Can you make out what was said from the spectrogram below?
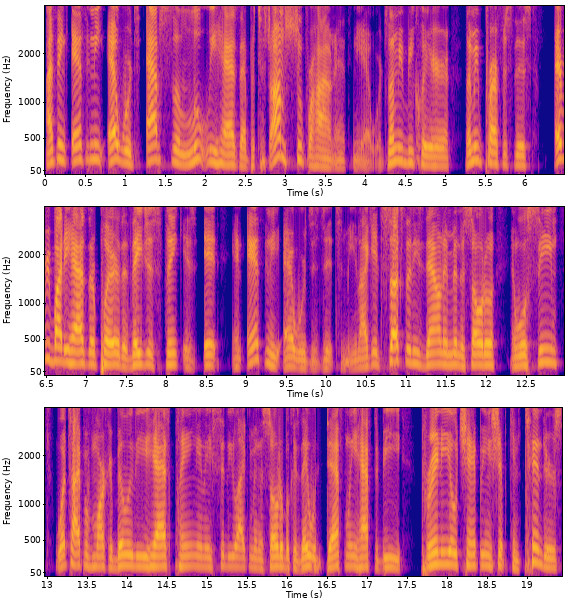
I think Anthony Edwards absolutely has that potential. I'm super high on Anthony Edwards. Let me be clear here. Let me preface this. Everybody has their player that they just think is it, and Anthony Edwards is it to me. Like it sucks that he's down in Minnesota, and we'll see what type of marketability he has playing in a city like Minnesota because they would definitely have to be perennial championship contenders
